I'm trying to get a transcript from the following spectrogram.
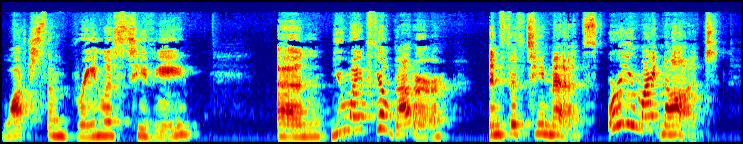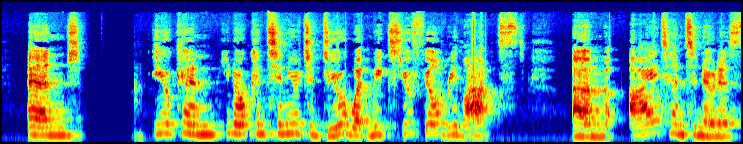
watch some brainless TV, and you might feel better in 15 minutes, or you might not. And you can, you know, continue to do what makes you feel relaxed. Um, I tend to notice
